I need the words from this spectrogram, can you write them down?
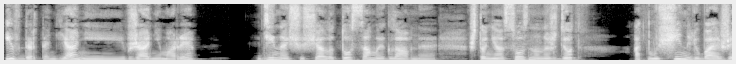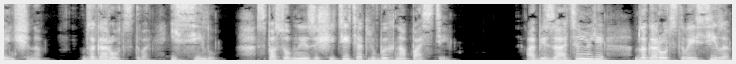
и в Д'Артаньяне, и в Жане Море, Дина ощущала то самое главное, что неосознанно ждет от мужчины любая женщина — благородство и силу, способные защитить от любых напастей. Обязательно ли благородство и сила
